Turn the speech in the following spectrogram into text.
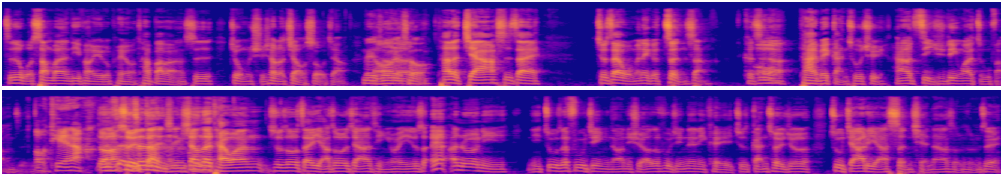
就是我上班的地方有一个朋友，他爸爸是就我们学校的教授这样。没错没错，他的家是在就在我们那个镇上，可是呢，哦、他还被赶出去，还要自己去另外租房子。哦天啊！对啊，所以真的很辛苦。像在台湾，就是说在亚洲的家庭，因为也就是说，哎、欸，如果你你住这附近，然后你学校这附近，那你可以就是干脆就住家里啊，省钱啊，什么什么之类。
